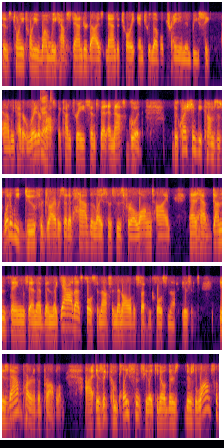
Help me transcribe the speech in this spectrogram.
since 2021 we have standardized mandatory entry level training in BC. Uh, we've had it right good. across the country since then, and that's good. The question becomes: is what do we do for drivers that have had their licenses for a long time and have done things and have been like, yeah, that's close enough, and then all of a sudden, close enough isn't? Is that part of the problem? Uh, is it complacency? Like you know, there's there's lots of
